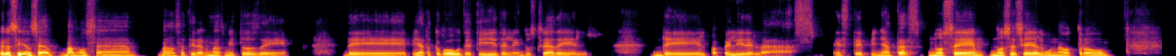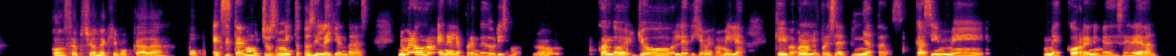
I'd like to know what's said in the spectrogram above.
pero sí, o sea, vamos a, vamos a tirar más mitos de, de Piñata to Go, de ti, de la industria del, del papel y de las este, piñatas. No sé, no sé si hay alguna otra concepción equivocada. Existen muchos mitos y leyendas. Número uno, en el emprendedurismo, ¿no? Cuando yo le dije a mi familia que iba a poner una empresa de piñatas, casi me, me corren y me desheredan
